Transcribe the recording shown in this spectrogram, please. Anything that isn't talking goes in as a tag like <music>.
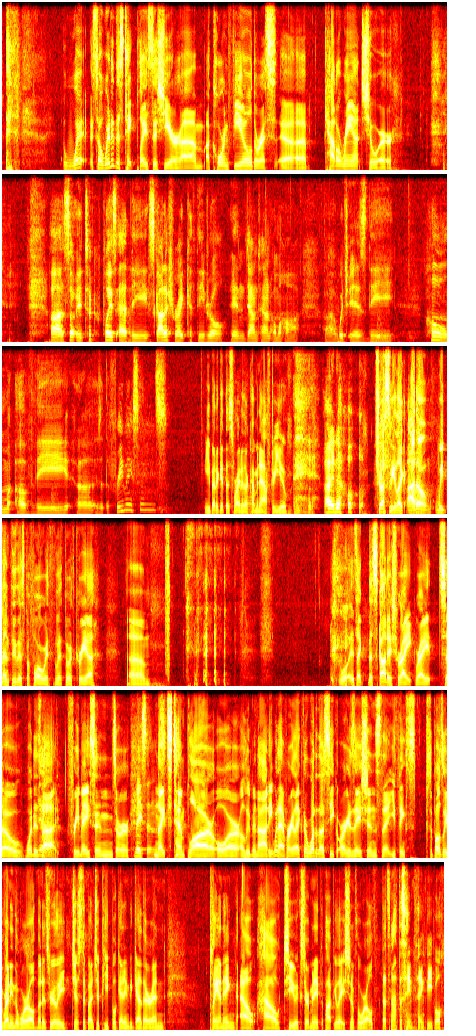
<laughs> where so where did this take place this year? Um, a cornfield or a, uh, a cattle ranch or? <laughs> Uh, so it took place at the Scottish Rite Cathedral in downtown Omaha, uh, which is the home of the uh, is it the Freemasons? You better get this right, or they're coming after you. <laughs> I know. Trust me, like I don't. We've been through this before with with North Korea. Um, <laughs> well, it's like the Scottish Rite, right? So what is Yeah. that? Freemasons or Masons. Knights Templar or Illuminati, whatever. Like they're one of those secret organizations that you think's supposedly running the world, but it's really just a bunch of people getting together and planning out how to exterminate the population of the world. That's not the same thing, people.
